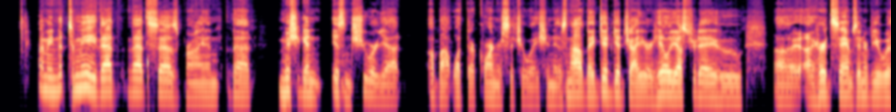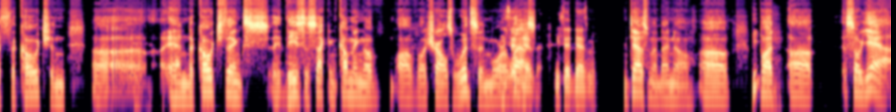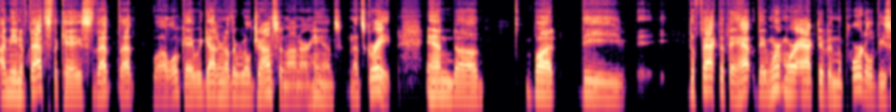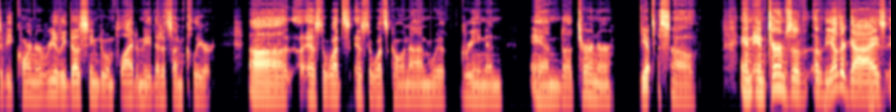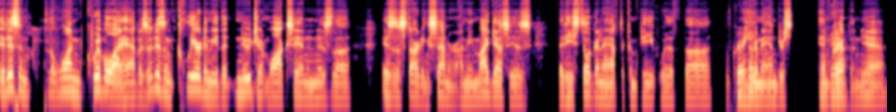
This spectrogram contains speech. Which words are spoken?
I mean, to me, that that says Brian that Michigan isn't sure yet about what their corner situation is. Now they did get Jyaire Hill yesterday, who uh, I heard Sam's interview with the coach, and uh, and the coach thinks he's the second coming of of uh, Charles Woodson, more he or less. Desmond. He said Desmond. Desmond, I know, uh, but uh, so yeah, I mean, if that's the case, that that well, okay, we got another Will Johnson on our hands, and that's great, and uh, but the the fact that they have they weren't more active in the portal vis-a-vis corner really does seem to imply to me that it's unclear uh, as to what's as to what's going on with Green and and uh, Turner. Yep. So, and in terms of of the other guys, it isn't the one quibble I have is it isn't clear to me that Nugent walks in and is the is the starting center. I mean, my guess is that he's still going to have to compete with uh, Raheem Anderson and yeah. Crippen. Yeah.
